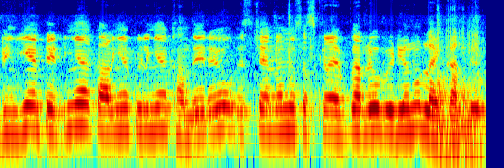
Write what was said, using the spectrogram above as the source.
ਵਿੰਗੀਆਂ ਟੇਡੀਆਂ ਕਾਲੀਆਂ, ਪੀਲੀਆਂ ਖਾਂਦੇ ਰਹੋ। ਇਸ ਚੈਨਲ ਨੂੰ ਸਬਸਕ੍ਰਾਈਬ ਕਰ ਲਿਓ ਵੀਡੀਓ ਨੂੰ ਲਾਈਕ ਕਰ ਦਿਓ।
